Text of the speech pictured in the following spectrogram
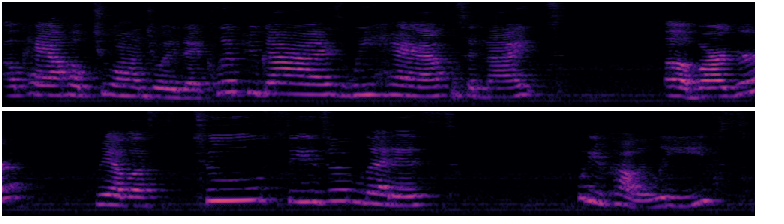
Okay, I hope you all enjoyed that clip, you guys. We have tonight a burger. We have a two Caesar lettuce, what do you call it, leaves.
